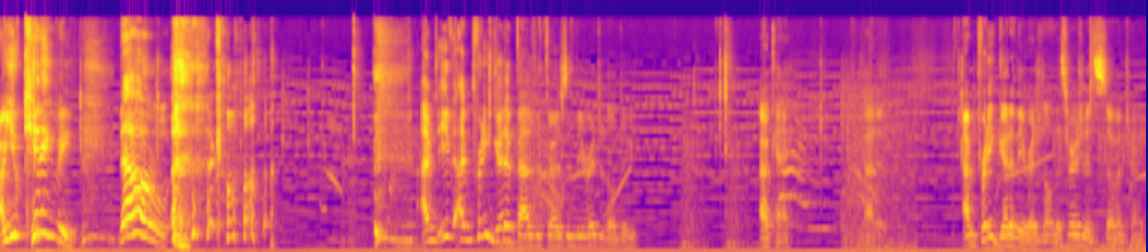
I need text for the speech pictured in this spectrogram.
Are you kidding me? No! Come on! I'm even, I'm pretty good at Bowser throws in the original, dude. Okay. Got it. I'm pretty good at the original. This version is so much harder.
